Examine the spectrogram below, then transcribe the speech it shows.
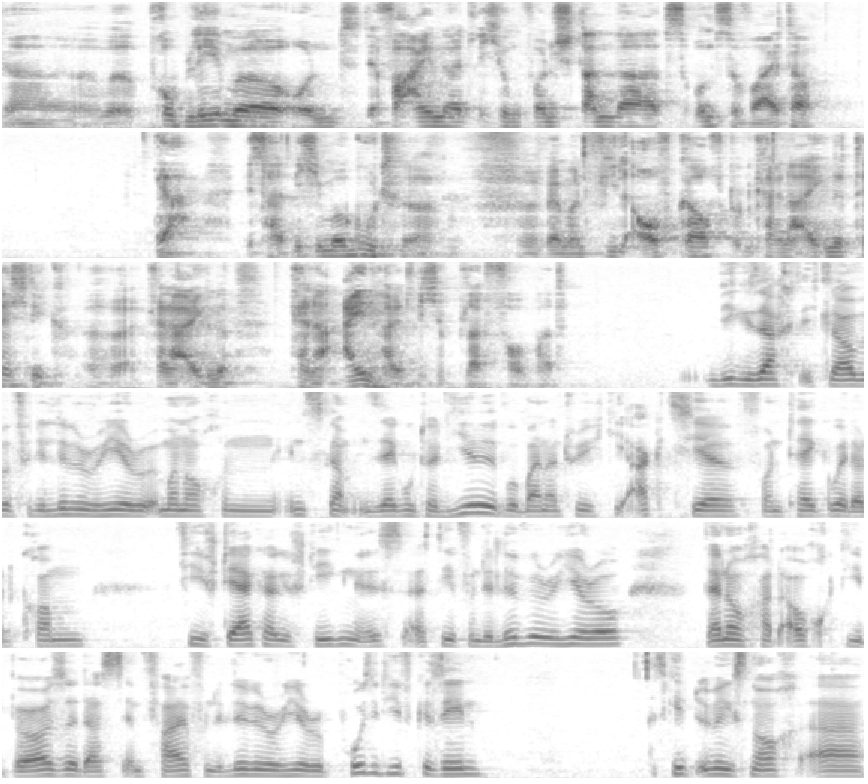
äh, Probleme und der Vereinheitlichung von Standards und so weiter. Ja, ist halt nicht immer gut, äh, wenn man viel aufkauft und keine eigene Technik, äh, keine eigene, keine einheitliche Plattform hat wie gesagt, ich glaube für Delivery Hero immer noch ein insgesamt ein sehr guter Deal, wobei natürlich die Aktie von Takeaway.com viel stärker gestiegen ist als die von Delivery Hero. Dennoch hat auch die Börse das im Fall von Delivery Hero positiv gesehen. Es gibt übrigens noch, äh, äh,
